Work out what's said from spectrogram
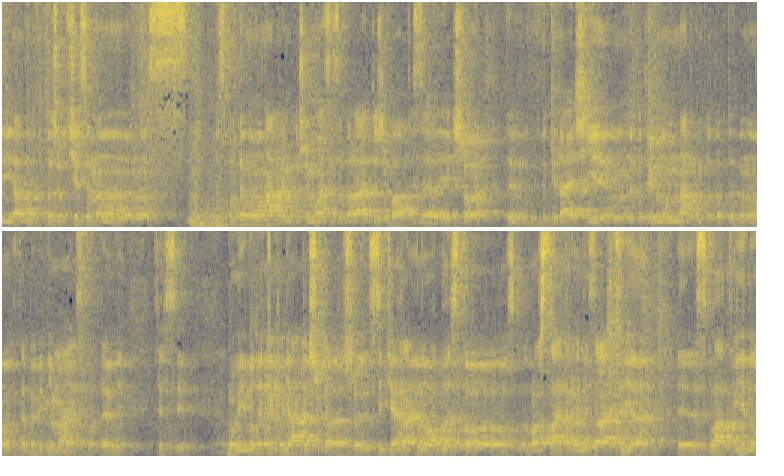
я теж вчився на, на по спортивному напрямку, що емоції забирають дуже багато сили. Якщо ти викидаєш її в непотрібному напрямку, тобто воно в тебе віднімає спортивні ці всі. Ну і велика подяка, що кажу, що стільки я граю на область, то ваш сайт, організація, е, склад відео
